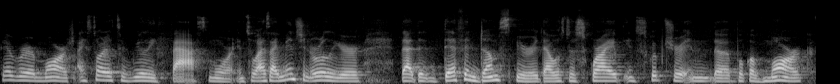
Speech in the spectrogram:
February, March, I started to really fast more. And so as I mentioned earlier, that the deaf and dumb spirit that was described in scripture in the book of Mark,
